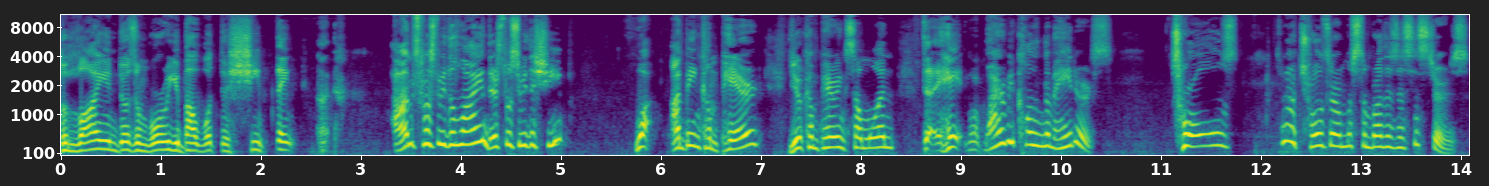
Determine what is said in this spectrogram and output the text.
the lion doesn't worry about what the sheep think. I'm supposed to be the lion. They're supposed to be the sheep. What? I'm being compared? You're comparing someone to hate. Why are we calling them haters? Trolls, you know, trolls are Muslim brothers and sisters.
